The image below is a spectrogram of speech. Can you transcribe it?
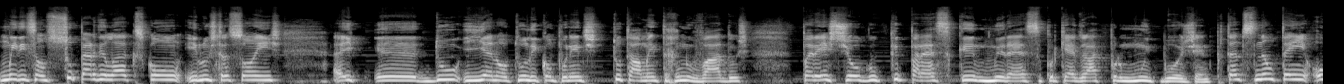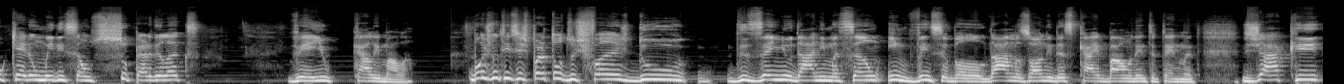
uma edição super deluxe com ilustrações uh, do Ian O'Toole e componentes totalmente renovados para este jogo que parece que merece porque é durado por muito boa gente. Portanto, se não têm ou querem uma edição super deluxe, vem aí o Kalimala. Boas notícias para todos os fãs do desenho da animação Invincible da Amazon e da Skybound Entertainment, já que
